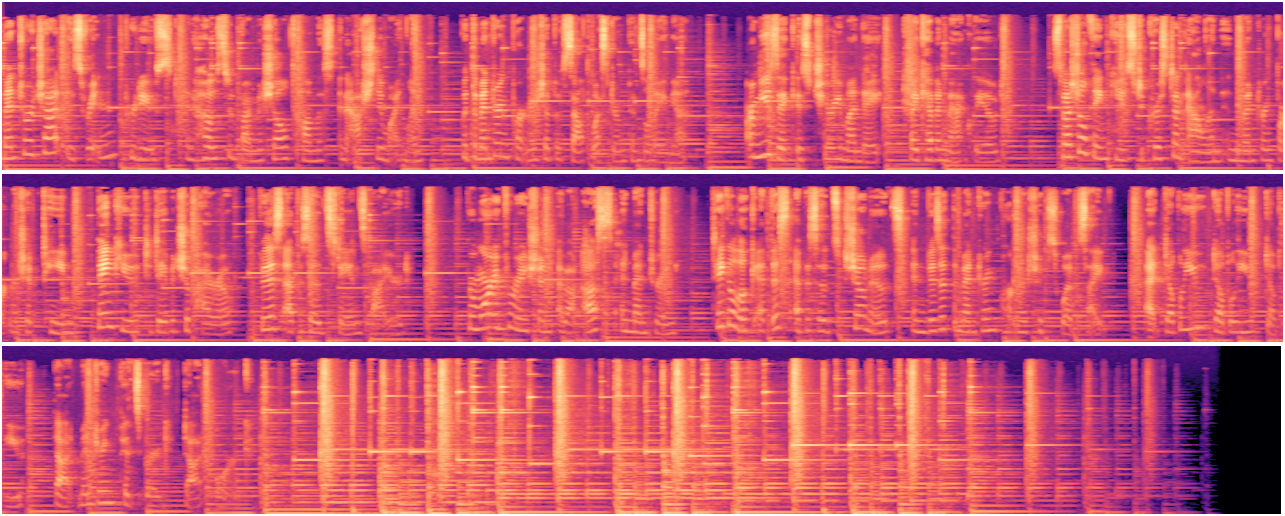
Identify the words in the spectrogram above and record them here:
Mentor Chat is written, produced, and hosted by Michelle Thomas and Ashley Wineland with the Mentoring Partnership of Southwestern Pennsylvania. Our music is Cheery Monday by Kevin MacLeod. Special thank yous to Kristen Allen and the Mentoring Partnership team. Thank you to David Shapiro for this episode Stay Inspired. For more information about us and mentoring, take a look at this episode's show notes and visit the Mentoring Partnership's website at www.mentoringpittsburgh.org.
